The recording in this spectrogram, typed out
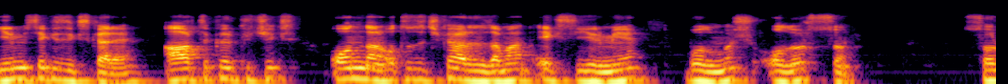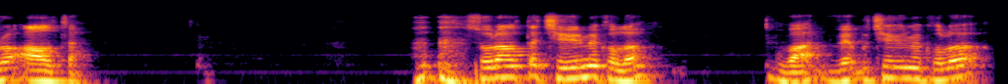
28x kare artı 43x 10'dan 30'u çıkardığın zaman eksi 20'yi bulmuş olursun. Soru 6. Soru 6'da çevirme kolu var ve bu çevirme kolu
